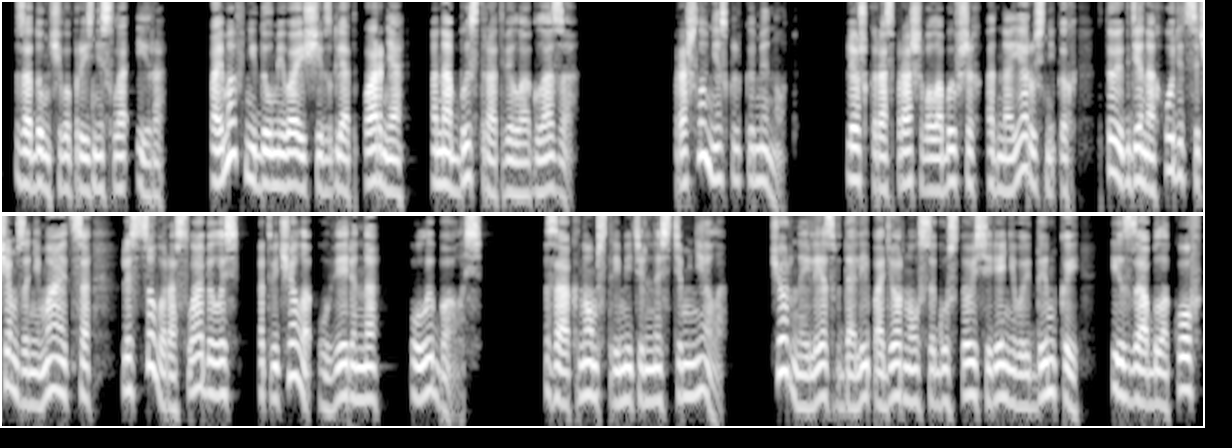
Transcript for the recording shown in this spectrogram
— задумчиво произнесла Ира. Поймав недоумевающий взгляд парня, она быстро отвела глаза. Прошло несколько минут. Лёшка расспрашивал о бывших одноярусниках, кто и где находится, чем занимается. Лесцова расслабилась, отвечала уверенно, улыбалась. За окном стремительно стемнело. Черный лес вдали подернулся густой сиреневой дымкой, из-за облаков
